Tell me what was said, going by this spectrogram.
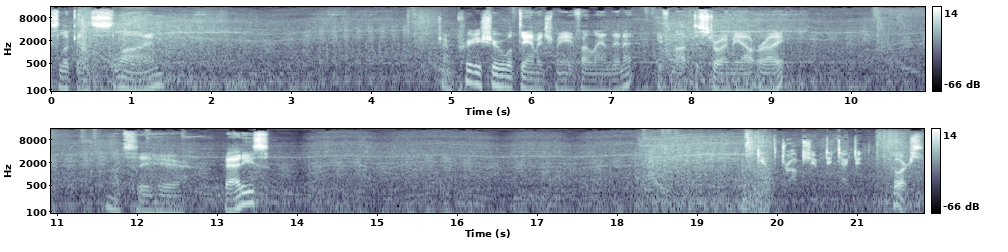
nice looking slime. Which I'm pretty sure will damage me if I land in it, if not destroy me outright. Let's see here. Baddies? Dropship detected. Of course.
